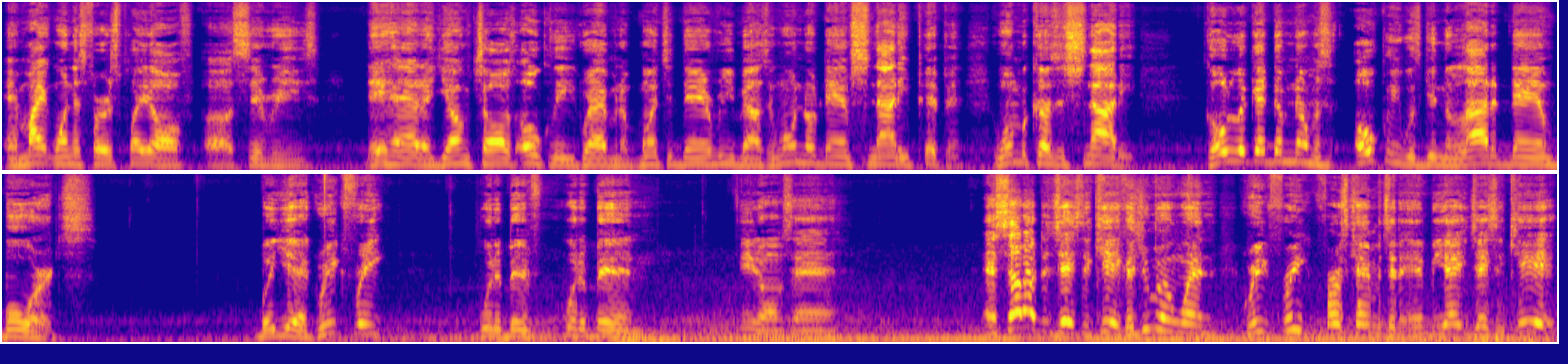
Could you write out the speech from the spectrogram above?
and Mike won his first playoff uh, series. They had a young Charles Oakley grabbing a bunch of damn rebounds. It wasn't no damn snotty Pippen. It wasn't because of snotty. Go look at them numbers. Oakley was getting a lot of damn boards. But yeah, Greek Freak would have been would have been, you know what I'm saying? And shout out to Jason Kidd, because you remember when Greek Freak first came into the NBA, Jason Kidd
